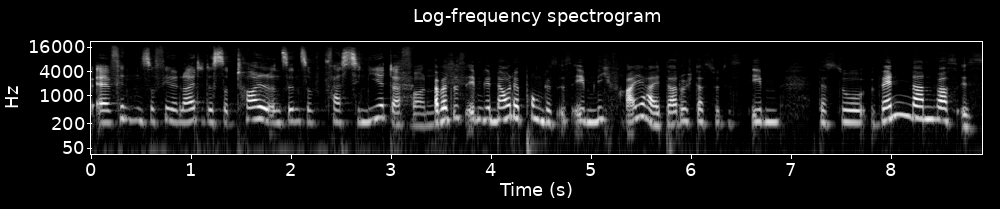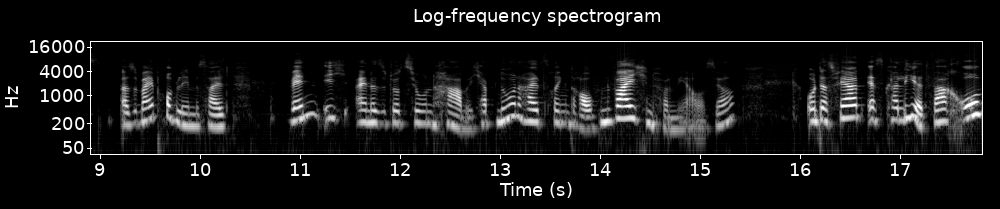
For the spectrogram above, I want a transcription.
äh, finden so viele Leute das so toll und sind so fasziniert davon. Aber es ist eben genau der Punkt. Es ist eben nicht Freiheit, dadurch, dass du das eben, dass du, wenn dann was ist. Also mein Problem ist halt, wenn ich eine Situation habe, ich habe nur einen Halsring drauf, einen weichen von mir aus, ja, und das Pferd eskaliert, warum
